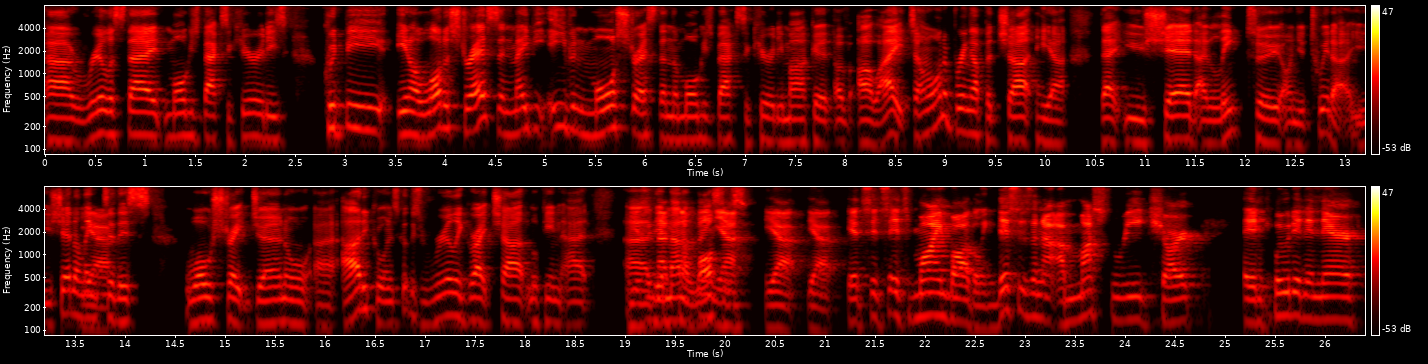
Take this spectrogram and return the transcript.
uh, real estate, mortgage backed securities could be in a lot of stress and maybe even more stress than the mortgage backed security market of 08. So I want to bring up a chart here that you shared a link to on your Twitter. You shared a link yeah. to this Wall Street Journal uh, article, and it's got this really great chart looking at uh, the amount of losses. Yeah, yeah, yeah. It's it's it's mind boggling. This is an, a must read chart included in there.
